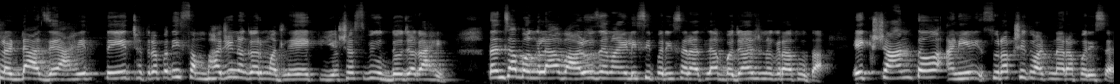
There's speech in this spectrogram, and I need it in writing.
लड्डा जे आहेत ते छत्रपती संभाजीनगर मधले एक यशस्वी उद्योजक आहेत. त्यांचा बंगला वाळूज एमआयडीसी परिसरातल्या बजाज नगरात होता. एक शांत आणि सुरक्षित वाटणारा परिसर.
